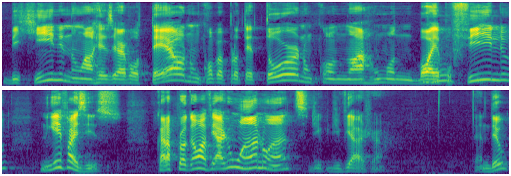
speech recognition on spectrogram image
biquíni, não reserva hotel, não compra protetor, não, não arruma boia para o filho. Ninguém faz isso. O cara programa a viagem um ano antes de, de viajar. Entendeu?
